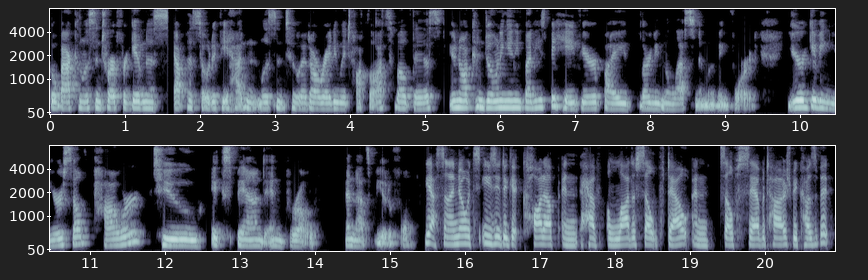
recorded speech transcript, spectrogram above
go back and listen to our forgiveness episode if you hadn't listened to it already. We talk lots about this. You're not condoning anybody's behavior by learning the lesson and moving forward. You're giving yourself power to expand and grow. And that's beautiful. Yes. And I know it's easy to get caught up and have a lot of self doubt and self sabotage because of it,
